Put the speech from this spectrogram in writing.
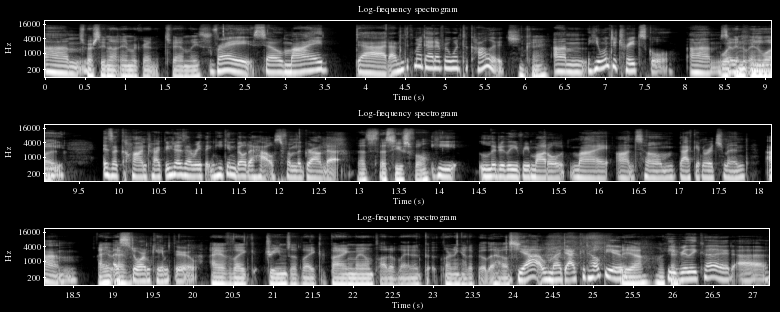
Um, especially not immigrant families? right. So my dad, I don't think my dad ever went to college. Okay. Um, he went to trade school. Um, What- so in- in he what? is a contractor. He does everything. He can build a house from the ground up. That's that's useful. He literally remodeled my aunt's home back in Richmond. Um, I have, a storm came through. I have like dreams of like buying my own plot of land and bu- learning how to build a house. Yeah, well, my dad could help you. Yeah. Okay. He really could. Uh,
